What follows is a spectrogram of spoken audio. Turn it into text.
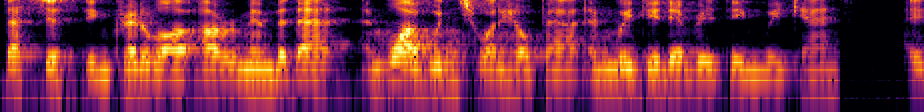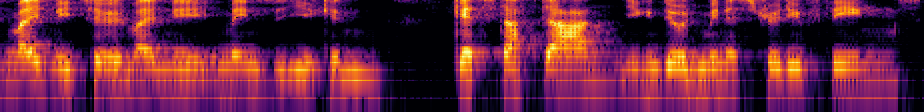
that's just incredible I, I remember that and why wouldn't you want to help out and we did everything we can it made me too. It made me it means that you can get stuff done. You can do administrative things.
